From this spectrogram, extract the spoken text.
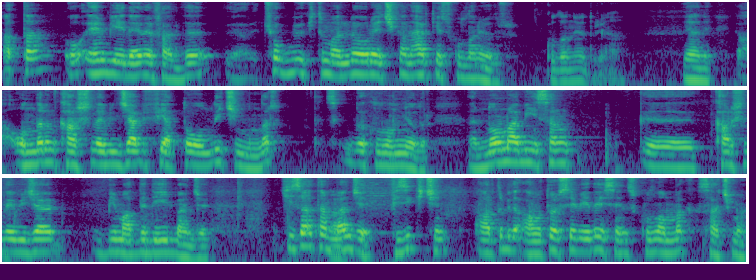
Hatta o NBA'de, NFL'de yani çok büyük ihtimalle oraya çıkan herkes kullanıyordur. Kullanıyordur ya. Yani onların karşılayabileceği bir fiyatta olduğu için bunlar sıklıkla kullanılıyordur. Yani normal bir insanın e, karşılayabileceği bir madde değil bence. Ki zaten evet. bence fizik için artı bir de amatör seviyedeyseniz kullanmak saçma.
